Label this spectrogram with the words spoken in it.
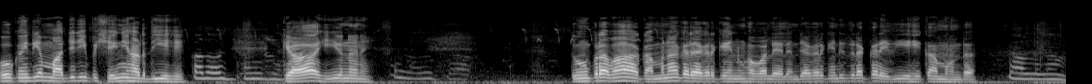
ਉਹ ਕਹਿੰਦੀਆਂ ਮੱਝ ਜੀ ਪਿੱਛੇ ਹੀ ਨਹੀਂ ਹਟਦੀ ਇਹ। ਕਦੋਂ ਇਦਾਂ ਨਹੀਂ ਗਿਆ ਕਿਆ ਹੀ ਉਹਨਾਂ ਨੇ? ਨਹੀਂ ਗਿਆ ਤੂੰ ਭਰਾਵਾ ਆਹ ਕੰਮ ਨਾ ਕਰਿਆ ਕਰ ਕਿਸੇ ਨੂੰ ਹਵਾ ਲੈ ਲੈਂਦਿਆ ਕਰ ਕਹਿੰਦੀ ਤੇਰਾ ਘਰੇ ਵੀ ਇਹ ਕੰਮ ਹੁੰਦਾ। ਚੱਲ ਗਾ।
